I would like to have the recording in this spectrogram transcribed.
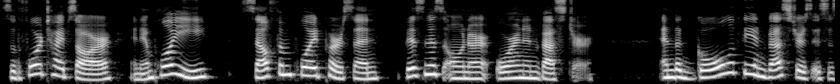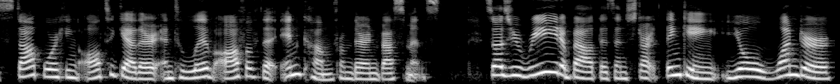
So the four types are an employee, self employed person, business owner, or an investor. And the goal of the investors is to stop working altogether and to live off of the income from their investments. So, as you read about this and start thinking, you'll wonder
